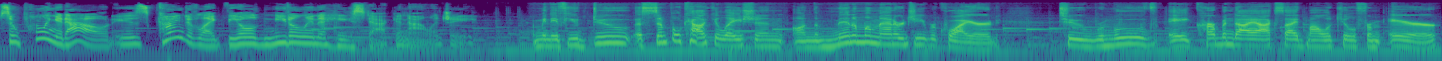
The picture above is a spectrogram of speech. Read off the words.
So pulling it out is kind of like the old needle in a haystack analogy. I mean, if you do a simple calculation on the minimum energy required to remove a carbon dioxide molecule from air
